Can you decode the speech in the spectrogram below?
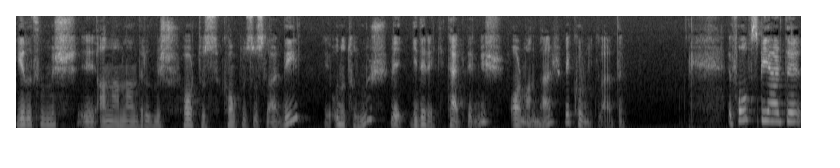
yalıtılmış, e, anlamlandırılmış hortus conclususlar değil, e, unutulmuş ve giderek terk edilmiş ormanlar ve kuruluklardı. E, Fowles bir yerde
